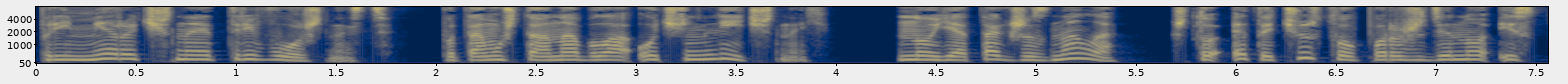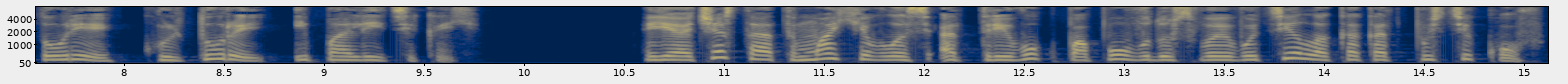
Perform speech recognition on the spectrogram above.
примерочная тревожность, потому что она была очень личной, но я также знала, что это чувство порождено историей, культурой и политикой. Я часто отмахивалась от тревог по поводу своего тела как от пустяков,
